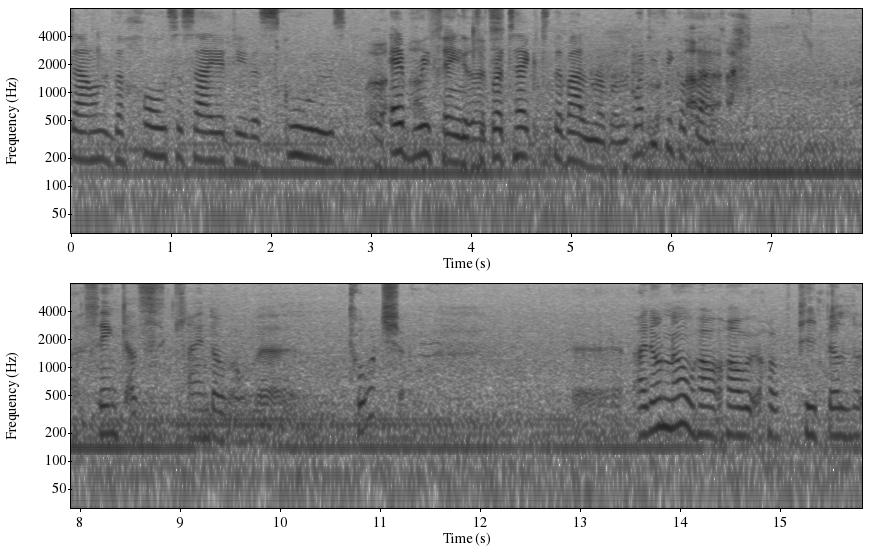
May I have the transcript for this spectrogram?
down the whole society, the schools, Uh, everything to protect the vulnerable? What do you think of that? Uh, I think that's kind of uh, torture. Uh, I don't know how, how, how people, uh,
